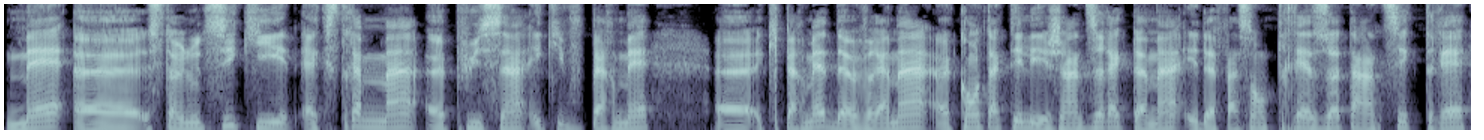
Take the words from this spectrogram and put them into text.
Mais euh, c'est un outil qui est extrêmement euh, puissant et qui vous permet euh, qui permet de vraiment contacter les gens directement et de façon très authentique, très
